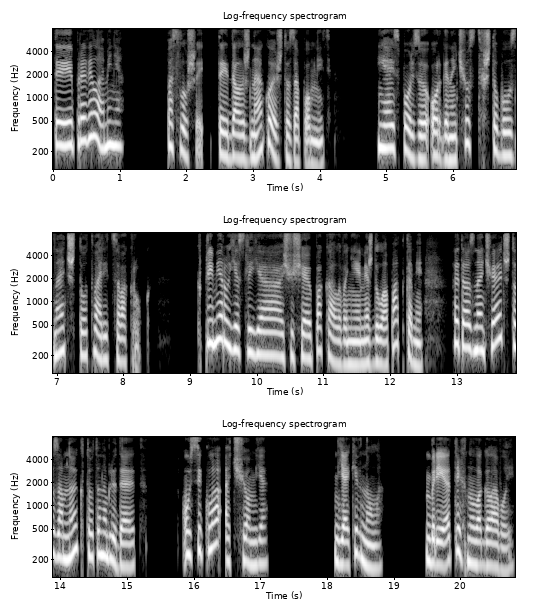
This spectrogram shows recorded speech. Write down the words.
«Ты провела меня. Послушай, ты должна кое-что запомнить. Я использую органы чувств, чтобы узнать, что творится вокруг. К примеру, если я ощущаю покалывание между лопатками — это означает, что за мной кто-то наблюдает. Усекла, о чем я. Я кивнула. Брия тряхнула головой.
